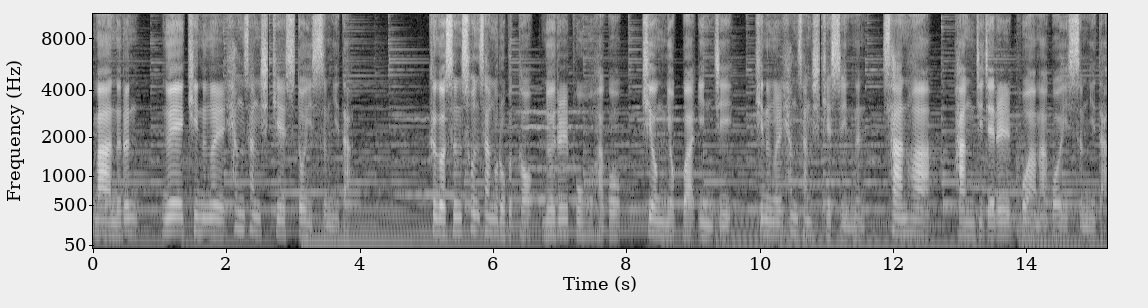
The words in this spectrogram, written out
마늘은 뇌 기능을 향상시킬 수도 있습니다. 그것은 손상으로부터 뇌를 보호하고 기억력과 인지 기능을 향상시킬 수 있는 산화 방지제를 포함하고 있습니다.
